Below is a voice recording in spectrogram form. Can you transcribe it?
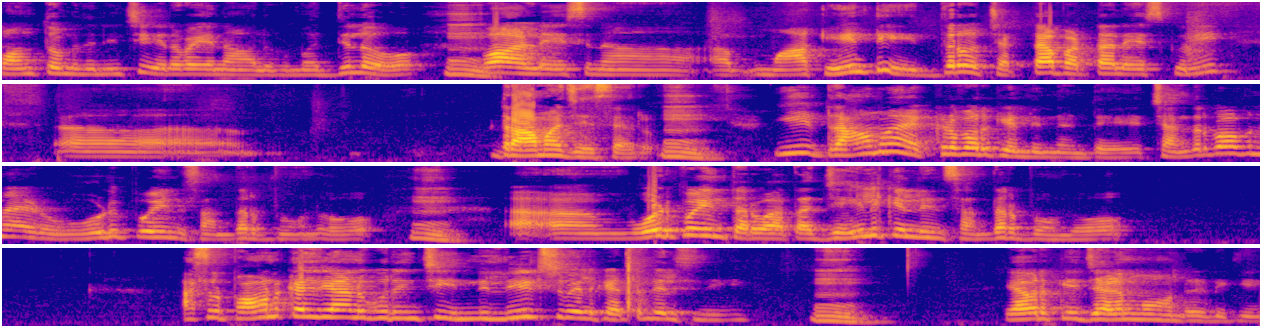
పంతొమ్మిది నుంచి ఇరవై నాలుగు మధ్యలో. వాళ్ళు వేసిన మాకేంటి ఇద్దరు చట్టా పట్టాలు వేసుకుని డ్రామా చేశారు. ఈ డ్రామా ఎక్కడి వరకు వెళ్ళిందంటే చంద్రబాబు నాయుడు ఓడిపోయిన సందర్భంలో ఓడిపోయిన తర్వాత జైలుకి వెళ్ళిన సందర్భంలో అసలు పవన్ కళ్యాణ్ గురించి ఇన్ని లీడ్స్ వీళ్ళకి ఎట్ట తెలిసినాయి? ఎవరికి? జగన్మోహన్ రెడ్డికి.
